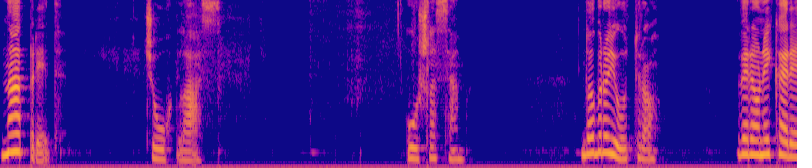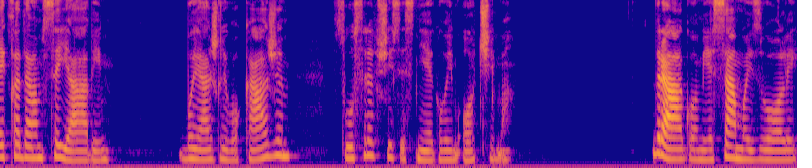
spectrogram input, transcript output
Naprijed, čuh glas. Ušla sam. Dobro jutro. Veronika je rekla da vam se javim. Bojažljivo kažem, susrevši se s njegovim očima. Drago mi je, samo izvoli.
